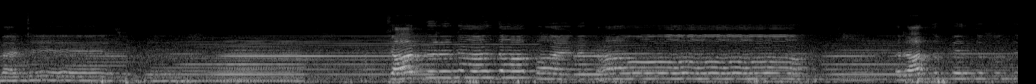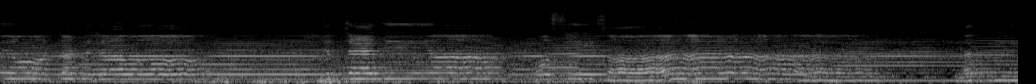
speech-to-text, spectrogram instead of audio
ਬੈਠੇ ਸੁਤੇ। ਚਾਕਰ ਨਾ ਦਾ ਪਾਇਨ ਖਾਓ। ਰਤ ਪਿਤ ਕੁਤਿਓ ਚਟ ਜਾਓ। ਜਿੱਥੇ ਜੀਆਂ ਹੋਸੀ ਸਾ ਲੱਗੀ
